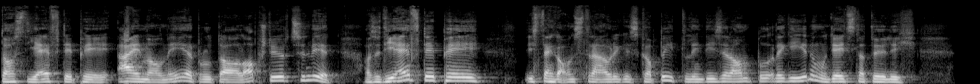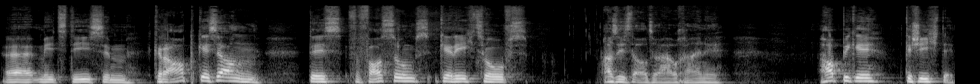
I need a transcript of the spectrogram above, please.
dass die FDP einmal mehr brutal abstürzen wird. Also die FDP ist ein ganz trauriges Kapitel in dieser Ampelregierung und jetzt natürlich äh, mit diesem Grabgesang des Verfassungsgerichtshofs. Das ist also auch eine happige Geschichte.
